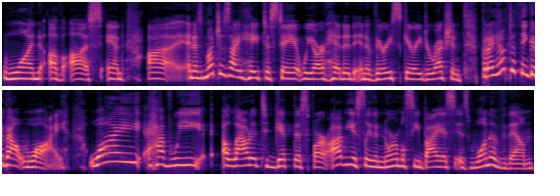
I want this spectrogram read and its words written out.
one of us. And uh, and as much as I hate to say it, we are headed in a very scary direction. But I have to think about why. Why have we allowed it to get this far? Obviously, the normalcy bias is one of them.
